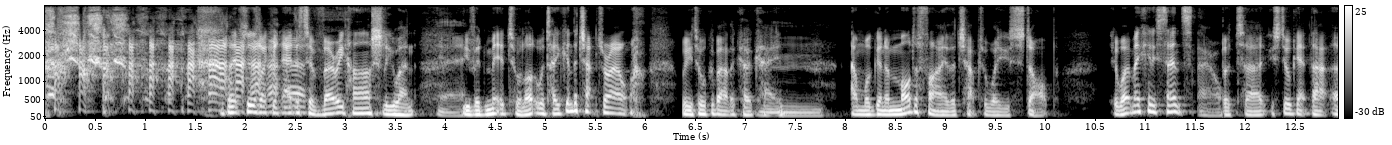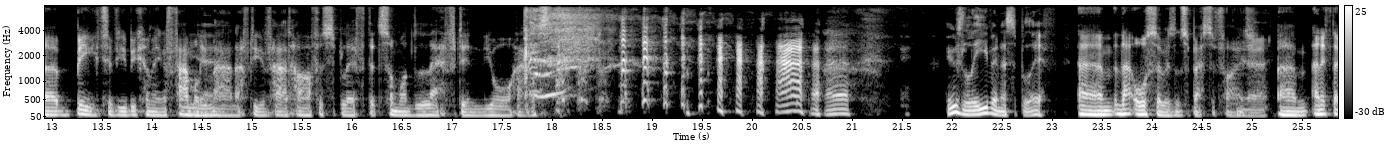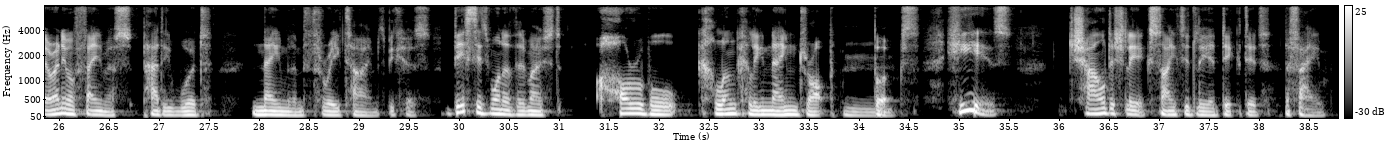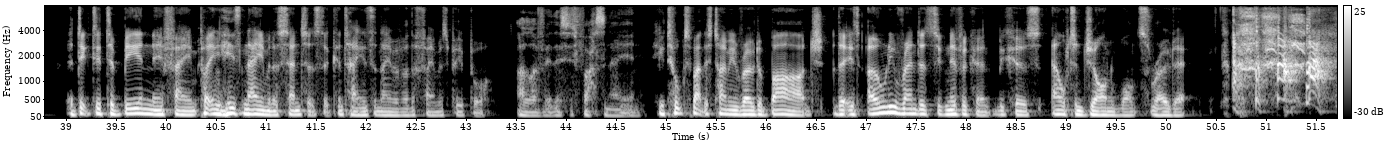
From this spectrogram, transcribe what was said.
and it feels like an editor very harshly went, You've admitted to a lot. We're taking the chapter out where you talk about the cocaine, mm. and we're going to modify the chapter where you stop. It won't make any sense now, but uh, you still get that uh, beat of you becoming a family man after you've had half a spliff that someone left in your house. Who's leaving a spliff? Um, that also isn't specified. Um, and if they were anyone famous, Paddy would name them three times because this is one of the most horrible, clunkily name drop books. He is childishly, excitedly addicted to fame, addicted to being near fame, putting his name in a sentence that contains the name of other famous people. I love it. This is fascinating. He talks about this time he rode a barge that is only rendered significant because Elton John once rode it.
